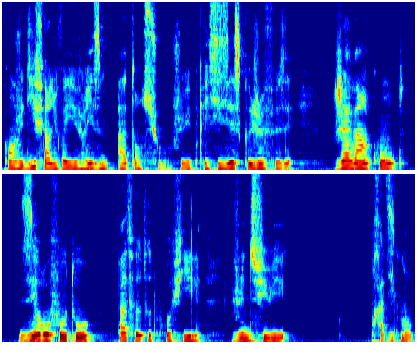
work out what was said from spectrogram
Quand je dis faire du voyeurisme, attention, je vais préciser ce que je faisais. J'avais un compte, zéro photo, pas de photo de profil, je ne suivais pratiquement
